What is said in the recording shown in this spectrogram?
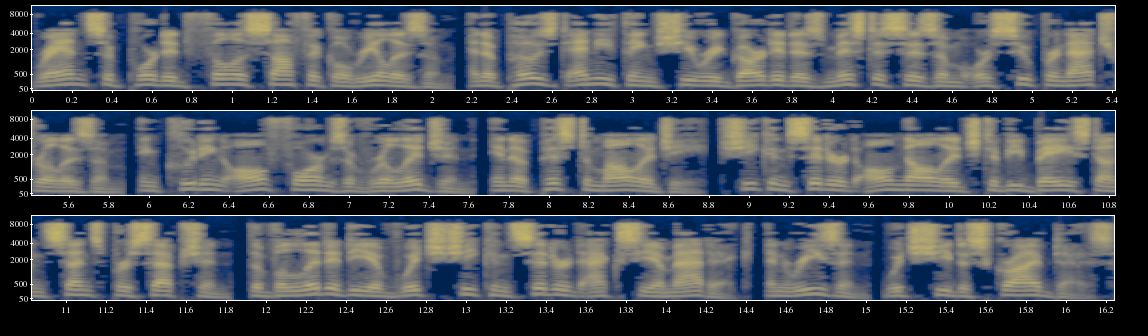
Rand supported philosophical realism, and opposed anything she regarded as mysticism or supernaturalism, including all forms of religion. In epistemology, she considered all knowledge to be based on sense perception, the validity of which she considered axiomatic, and reason, which she described as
